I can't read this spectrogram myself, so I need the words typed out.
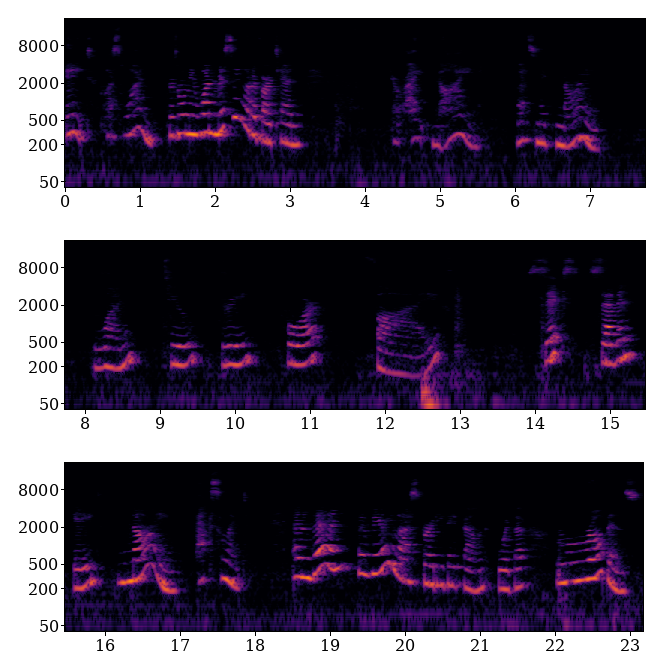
eight plus one? There's only one missing out of our 10. You're right, nine. Let's make nine. One, two, three, four, five, six, seven, eight, nine. Excellent. And then the very last birdie they found were the robins.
